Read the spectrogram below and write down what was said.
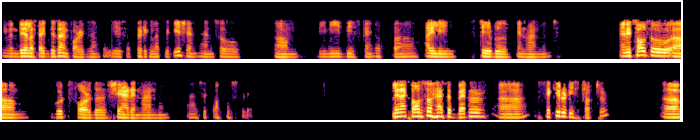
even real VLSI design for example is a critical application and so um, we need these kind of uh, highly stable environment and it's also um, good for the shared environment as it offers today. Linux also has a better uh, security structure. Uh,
